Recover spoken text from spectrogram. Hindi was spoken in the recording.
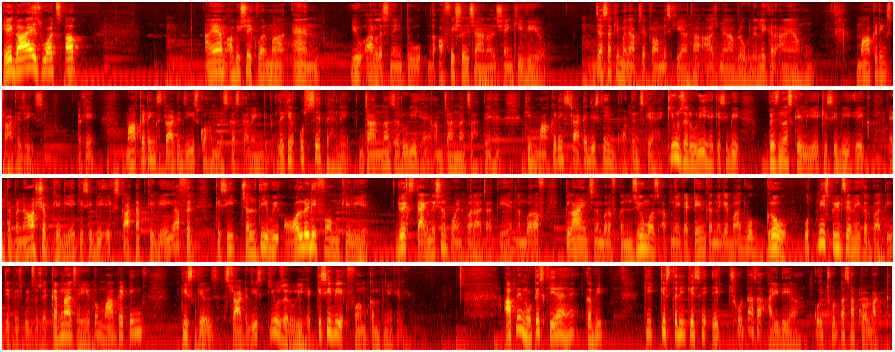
Hey guys, what's up? I am Abhishek Verma and you are listening to the official channel Shanky View. जैसा कि मैंने आपसे प्रॉमिस किया था आज मैं आप लोगों के लिए लेकर आया हूँ marketing strategies okay marketing strategies को हम डिस्कस करेंगे, लेकिन उससे पहले जानना ज़रूरी है, हम जानना चाहते हैं कि मार्केटिंग स्ट्रैटेजीज की इंपॉर्टेंस क्या है। क्यों ज़रूरी है किसी भी बिज़नेस के लिए, किसी भी एक एंटरप्रेन्योरशिप के लिए, किसी भी एक स्टार्टअप के लिए, या फिर किसी चलती हुई ऑलरेडी फॉर्म के लिए जो एक स्टैग्नेशन पॉइंट पर आ जाती है। Number of clients number of consumers अपने एक अटेन करने के बाद वो ग्रो उतनी स्पीड से नहीं कर पाती। जितनी स्पीड से उसे करना चाहिए तो मार्केटिंग की स्किल्स स्ट्रैटेजीज क्यों ज़रूरी है किसी भी एक फर्म कंपनी के लिए? आपने नोटिस किया है कभी कि किस तरीके से एक छोटा सा आइडिया कोई छोटा सा प्रोडक्ट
